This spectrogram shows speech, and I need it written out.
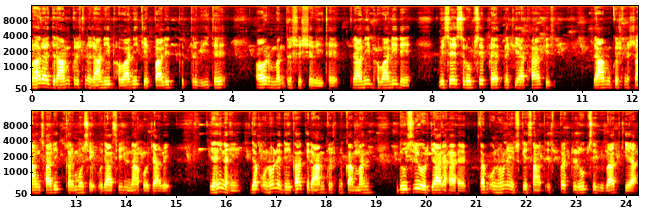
महाराज रामकृष्ण रानी भवानी के पालित पुत्र भी थे और मंत्र शिष्य भी थे। रानी भवानी ने विशेष रूप से प्रयत्न किया था कि रामकृष्ण सांसारिक कर्मों से उदासीन न हो जावे। यही नहीं, जब उन्होंने देखा कि रामकृष्ण का मन दूसरी ओर जा रहा है। तब उन्होंने उसके साथ स्पष्ट रूप से विवाद किया।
